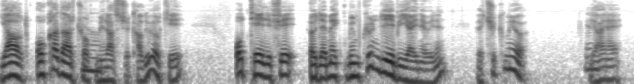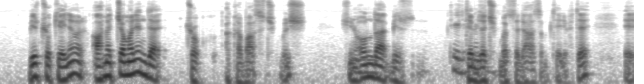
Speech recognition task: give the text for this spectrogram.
Yahut o kadar çok ya. mirasçı kalıyor ki o telifi ödemek mümkün değil bir yayın evinin ve çıkmıyor. Evet. Yani birçok yayını var. Ahmet Cemal'in de çok akrabası çıkmış. Şimdi onun da bir Telif temize çıkması lazım telifte. E,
